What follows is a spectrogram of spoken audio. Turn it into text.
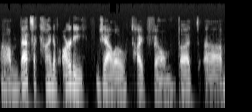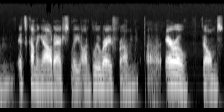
Um, that's a kind of arty giallo type film, but um, it's coming out actually on Blu-ray from uh, Arrow Films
